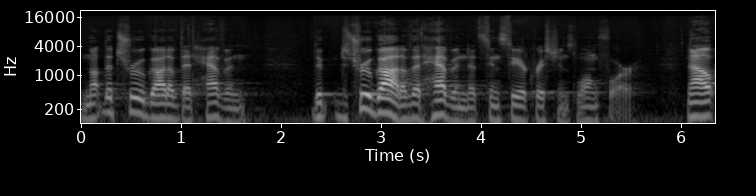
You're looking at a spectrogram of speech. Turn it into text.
not the true God of that heaven, the, the true God of that heaven that sincere Christians long for. Now,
